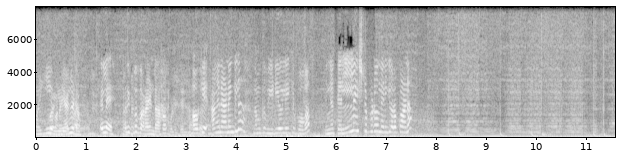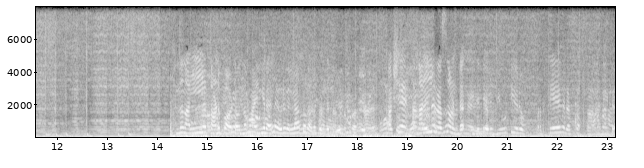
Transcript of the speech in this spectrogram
വഴിയെ പറയാം കേട്ടോ. അല്ലേ? അതിപ്പോൾ പറയണ്ട. ഓക്കെ അങ്ങനെയാണെങ്കിൽ നമുക്ക് വീഡിയോയിലേക്ക് പോകാം നിങ്ങൾക്ക് എല്ലാം ഇഷ്ടപ്പെടുമെന്ന് എനിക്ക് ഉറപ്പാണ്. ഇന്ന് നല്ല തണുപ്പാണ് കേട്ടോ ഇന്ന് ഭയങ്കര അല്ലേ? ഒരു വല്ലാത്ത തണുപ്പുണ്ട് പക്ഷേ നല്ല രസമുണ്ട്. ഇതിന്റെ ഒരു ബ്യൂട്ടി ഒരു പ്രത്യേക രസം കാണാനായിട്ട്.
